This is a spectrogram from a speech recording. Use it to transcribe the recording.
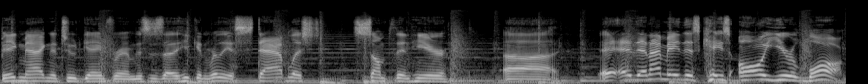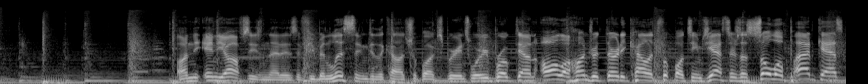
big magnitude game for him. This is a, he can really establish something here. Uh, and, I made this case all year long. On the in the offseason, that is, if you've been listening to the college football experience, where we broke down all 130 college football teams. Yes, there's a solo podcast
